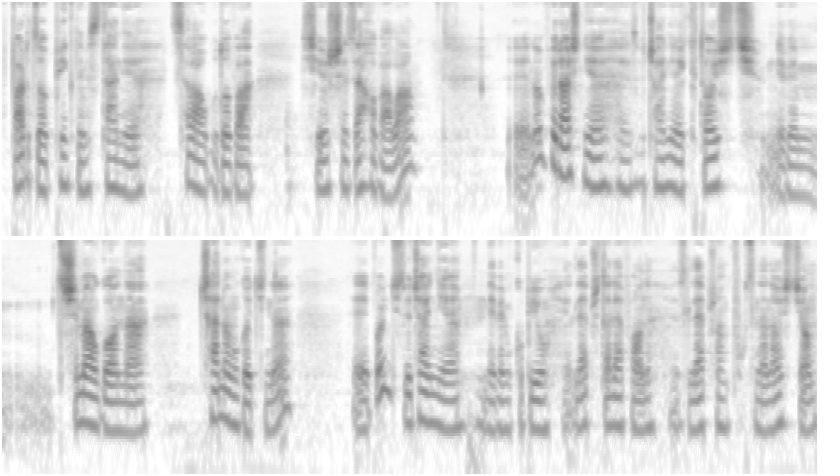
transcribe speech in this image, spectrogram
W bardzo pięknym stanie cała budowa się jeszcze zachowała. No wyraźnie, zwyczajnie ktoś, nie wiem, trzymał go na czarną godzinę, bądź zwyczajnie, nie wiem, kupił lepszy telefon z lepszą funkcjonalnością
